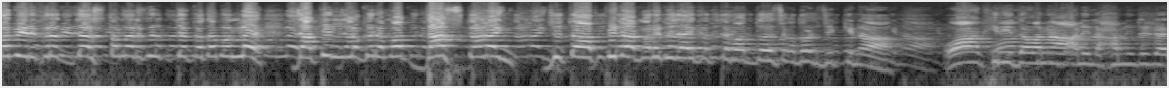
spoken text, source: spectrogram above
নবীর বিরুদ্ধে ইসলামের বিরুদ্ধে কথা বললে জাতির লোকের বদাস করেন জুতা পিটা করে বিদায় করতে বাধ্য হয়েছে, কথা ঠিক কিনা? ওয়াখিরি দাওয়ানা আনিল হামদুলিল্লাহ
